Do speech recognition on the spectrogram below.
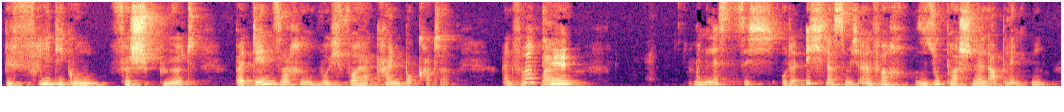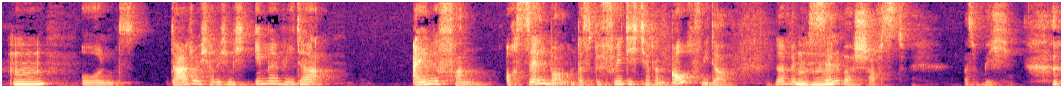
Befriedigung verspürt bei den Sachen, wo ich vorher keinen Bock hatte. Einfach okay. weil man lässt sich oder ich lasse mich einfach super schnell ablenken. Mhm. Und dadurch habe ich mich immer wieder eingefangen, auch selber. Und das befriedigt ja dann auch wieder, ne, wenn mhm. du es selber schaffst. Also mich.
